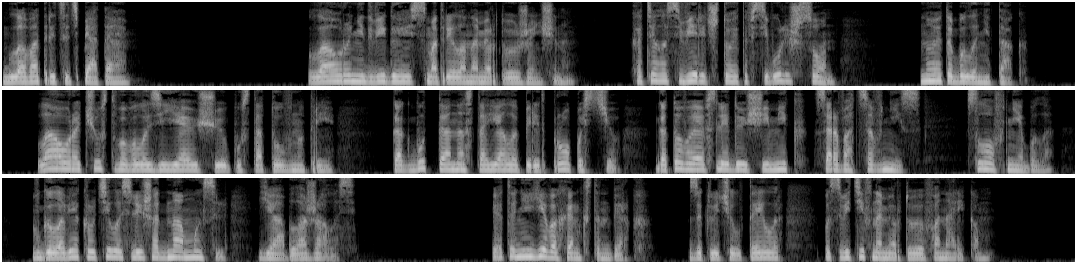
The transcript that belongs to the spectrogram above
Глава 35. Лаура, не двигаясь, смотрела на мертвую женщину. Хотелось верить, что это всего лишь сон, но это было не так. Лаура чувствовала зияющую пустоту внутри, как будто она стояла перед пропастью, готовая в следующий миг сорваться вниз. Слов не было. В голове крутилась лишь одна мысль — я облажалась. «Это не Ева Хэнкстенберг», — заключил Тейлор — посветив на мертвую фонариком.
